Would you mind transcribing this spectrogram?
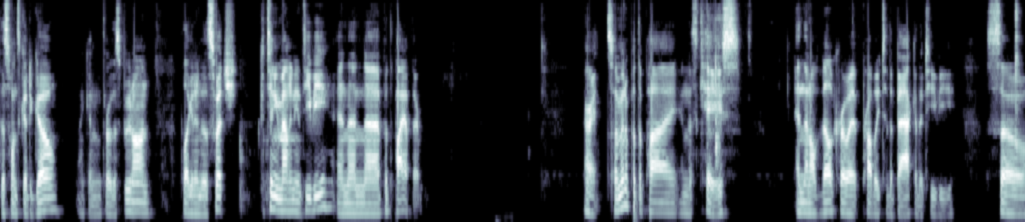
this one's good to go. I can throw this boot on, plug it into the switch, continue mounting the TV, and then uh, put the Pi up there. All right, so I'm going to put the Pi in this case, and then I'll Velcro it probably to the back of the TV. So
